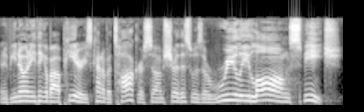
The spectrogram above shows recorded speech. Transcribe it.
And if you know anything about Peter, he's kind of a talker, so I'm sure this was a really long speech.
